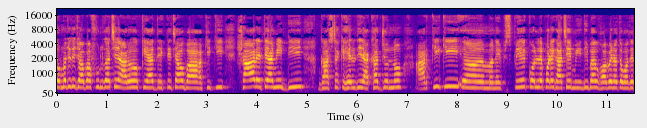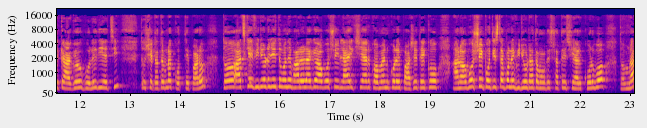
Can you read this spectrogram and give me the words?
তোমরা যদি জবা ফুল গাছে আরও কেয়ার দেখতে চাও বা কি কি সার এতে আমি দিই গাছটাকে হেলদি রাখার জন্য। আর কি কি মানে স্প্রে করলে পরে গাছে মিলিবাগ হবে না তোমার তোমাদেরকে আগেও বলে দিয়েছি, তো সেটা তোমরা করতে পারো। তো আজকের ভিডিওটা যদি তোমাদের ভালো লাগে, অবশ্যই লাইক শেয়ার কমেন্ট করে পাশে থেকো। আর অবশ্যই প্রতিস্থাপনের ভিডিওটা তোমাদের সাথে শেয়ার করব। তোমরা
